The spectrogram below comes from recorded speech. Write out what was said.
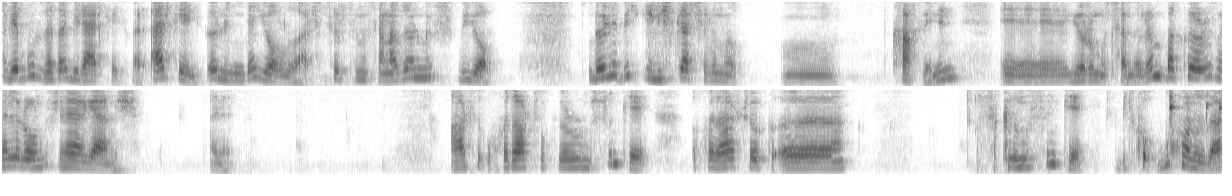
ve burada da bir erkek var. Erkeğin önünde yol var. Sırtını sana dönmüş bir yol. Böyle bir ilişki açılımı ım, kahvenin e, yorumu sanırım. Bakıyoruz neler olmuş neler gelmiş. Evet artık o kadar çok yorulmuşsun ki, o kadar çok e, sıkılmışsın ki bir, bu konuda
